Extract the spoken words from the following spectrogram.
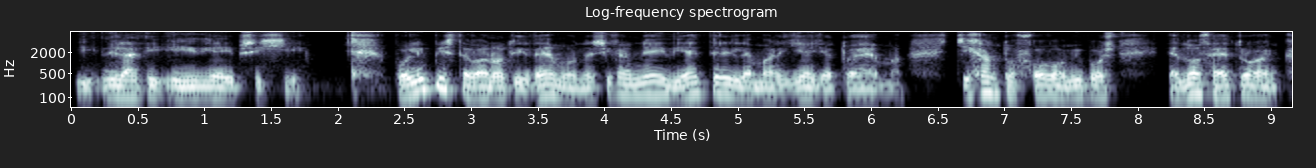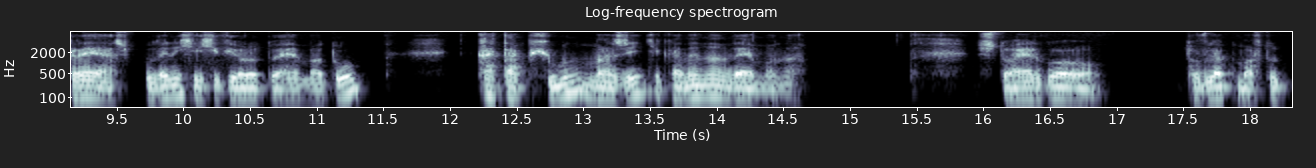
δηλαδή η ίδια η ψυχή. Πολλοί πίστευαν ότι οι δαίμονες είχαν μια ιδιαίτερη λεμαργία για το αίμα και είχαν το φόβο μήπως ενώ θα έτρωγαν κρέας που δεν είχε χυθεί όλο το αίμα του καταπιούν μαζί και κανέναν δαίμονα. Στο έργο το βλέπουμε αυτού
